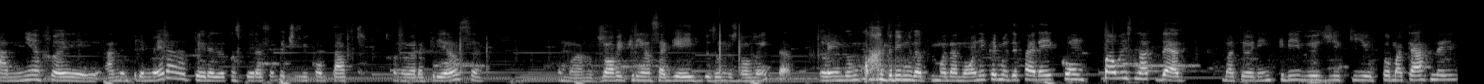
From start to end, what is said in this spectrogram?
a minha foi a minha primeira teoria da conspiração que eu tive contato quando eu era criança, uma jovem criança gay dos anos 90, lendo um quadrinho da Turma da Mônica e me deparei com Paul is not dead, uma teoria incrível de que o Paul McCartney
